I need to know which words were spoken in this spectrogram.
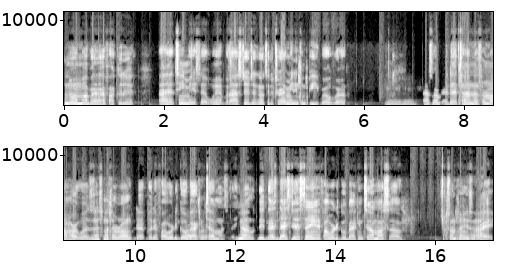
You know, on my behalf, I could have. I had teammates that went, but I still just go to the track meet and compete, bro. Bro, hmm that's where at that time, that's where my heart was. And there's nothing wrong with that. But if I were to go Right, back and tell myself, you know, that- that's that's just saying. If I were to go back and tell myself some things, hey,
